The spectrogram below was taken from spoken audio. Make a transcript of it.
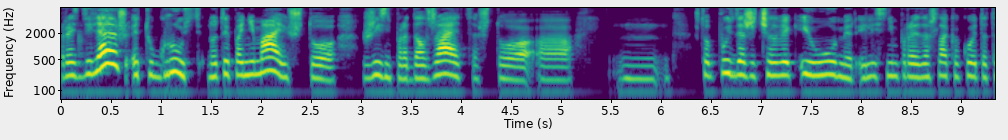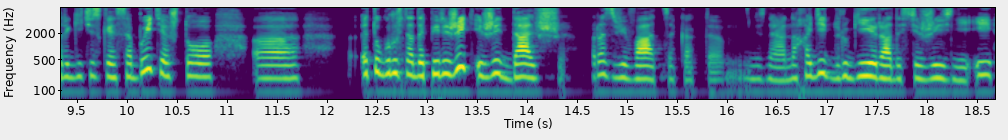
разделяешь эту грусть, но ты понимаешь, что жизнь продолжается, что э, что пусть даже человек и умер, или с ним произошло какое-то трагическое событие, что э, эту грусть надо пережить и жить дальше развиваться как-то, не знаю, находить другие радости жизни и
